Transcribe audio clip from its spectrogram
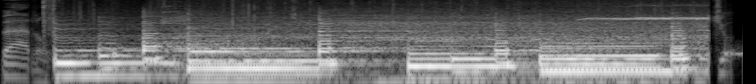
battle. Jo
